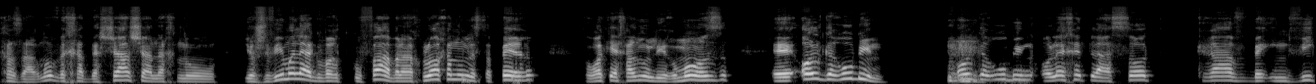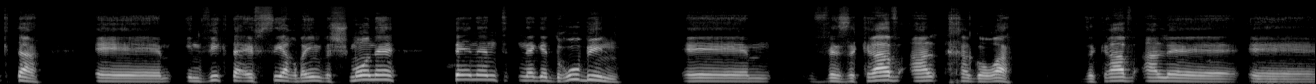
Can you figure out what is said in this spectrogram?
חזרנו, וחדשה שאנחנו יושבים עליה כבר תקופה, אבל אנחנו לא יכולנו לספר, אנחנו רק יכלנו לרמוז, אה, אולגה רובין. אולגה רובין הולכת לעשות קרב באינביקטה, אה, אינביקטה FC 48, טננט נגד רובין, אה, וזה קרב על חגורה. זה קרב על אה, אה,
